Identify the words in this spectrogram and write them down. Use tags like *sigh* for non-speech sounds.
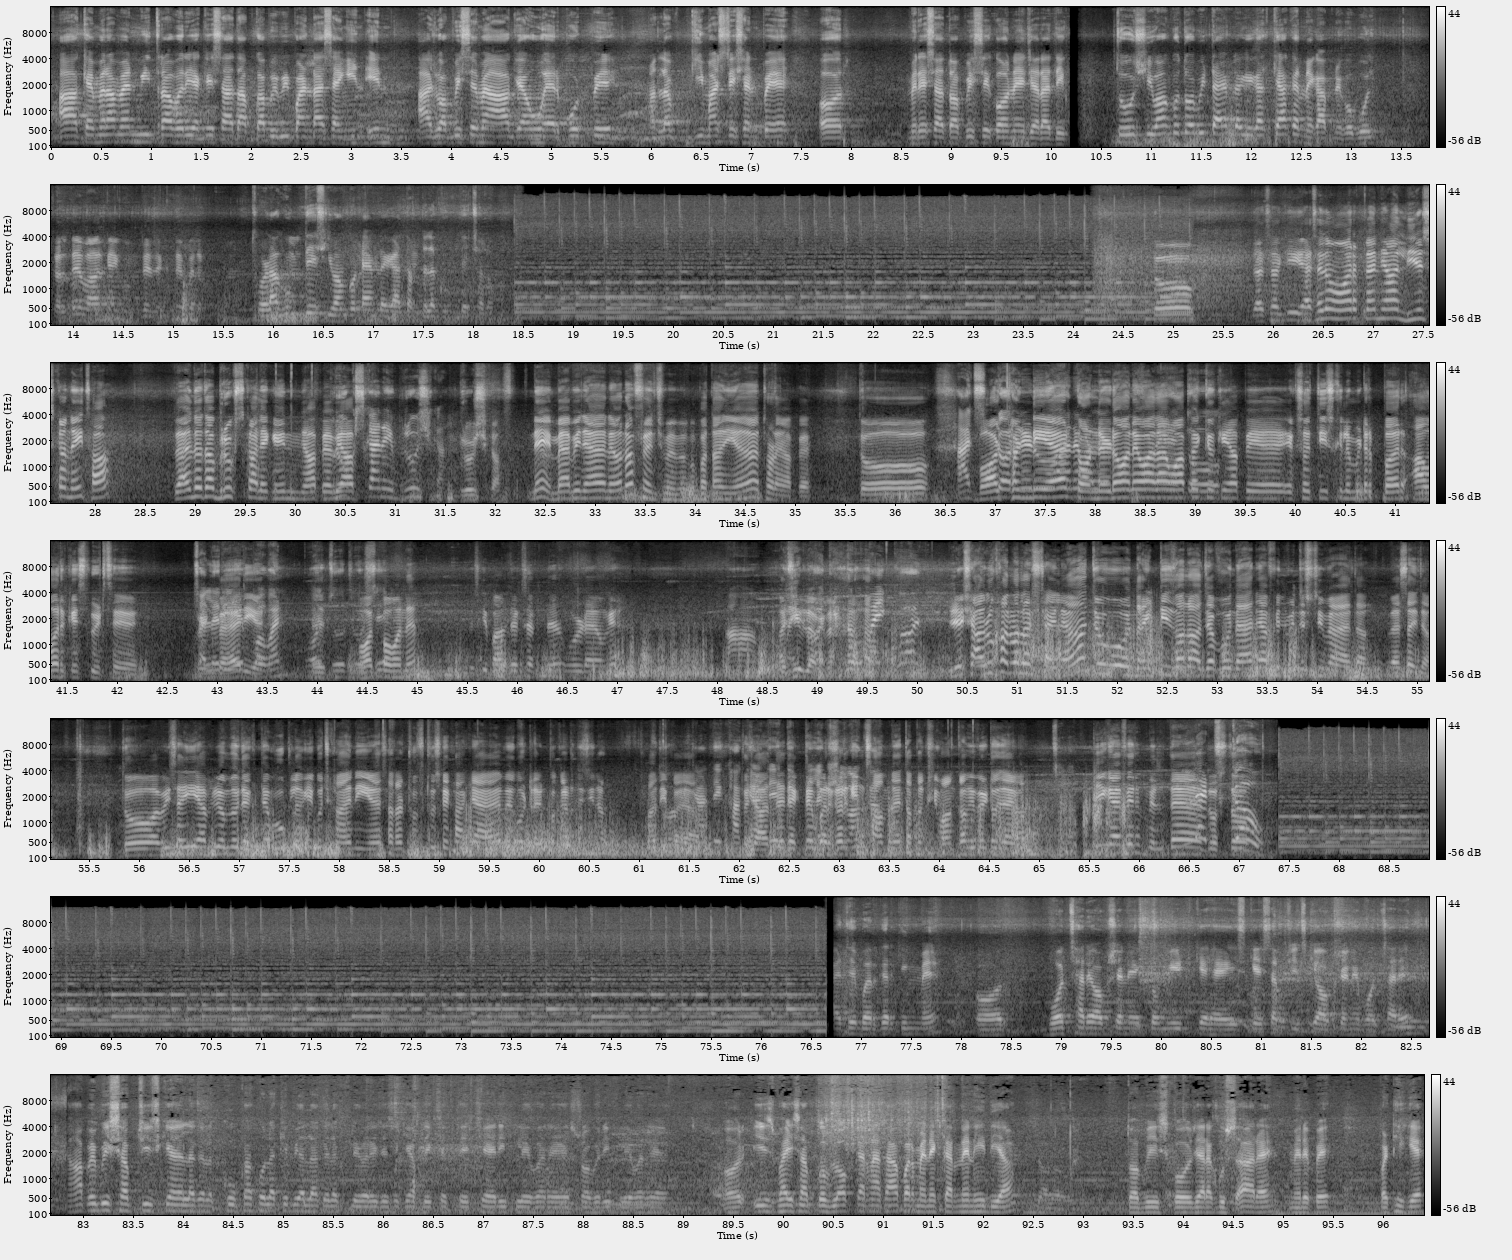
आ कैमरामैन मीत रावरिया के साथ आपका बेबी पांडा सैंगिन इन आज वापस से मैं आ गया हूँ एयरपोर्ट पे मतलब गीमा स्टेशन पे। और मेरे साथ वापस से कौन है, जरा देखो। तो शिवांग को तो अभी टाइम लगेगा। क्या करने का आपने को बोल? चलते बाहर कहीं घूमते देखते पहले। थोड़ा घूमते शिवांग को टाइम लगेगा तब तक घूमते चलो। तो जैसा कि ऐसे तो हमारा प्लान यहाँ लीज का नहीं था। प्लान तो था ब्रुक्स का लेकिन यहाँ पे अभी आप का नहीं ब्रूश का। ब्रुश का। नहीं मैं अभी नया नया हूँ ना फ्रेंच में मेरे को पता नहीं है ना थोड़ा यहाँ पे। तो बहुत ठंडी है टॉर्नेडो आने वाला है वहाँ पे तो- क्योंकि यहाँ पे 130 किलोमीटर पर आवर के स्पीड से चल रही है पवन, बहुत। पवन है। इसकी बात देख सकते हैं उड़ रहे होंगे। हाँ अजीब लग रहा है। ये शाहरुख खान वाला स्टाइल है हाँ जो वो 90s वाला जब वो नया नया फ़िल्म इंडस्ट्री में आया था वैसा ही था। तो अभी सही है अभी हम लोग देखते हैं भूख लगी कुछ खाया नहीं है सारा ठुस ठुस के खा के आया है मेरे को ट्रेन पकड़ दी थी ना खा नहीं पाया तो जाते हैं देखते हैं बर्गर किंग सामने तब तक शिवांग का भी वेट हो जाएगा। ठीक है फिर मिलते हैं दोस्तों। थे बर्गर किंग में और बहुत सारे ऑप्शन है, एक तो मीट के है, इसके सब चीज़ के ऑप्शन है बहुत सारे। यहाँ पे भी सब चीज़ के अलग अलग कोका कोला के भी अलग अलग फ्लेवर है, जैसे कि आप देख सकते हैं चेरी फ्लेवर है स्ट्रॉबेरी फ्लेवर है। और इस भाई साहब को ब्लॉक करना था, पर मैंने करने नहीं दिया। तो अभी इसको ज़रा गुस्सा आ रहा है मेरे पे, पर ठीक है।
